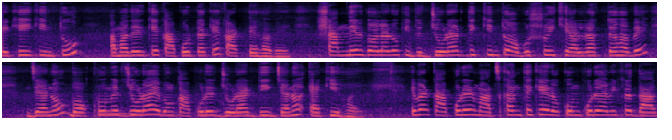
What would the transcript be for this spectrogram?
রেখেই কিন্তু আমাদেরকে কাপড়টাকে কাটতে হবে। সামনের গলারও কিন্তু জোড়ার দিক কিন্তু অবশ্যই খেয়াল রাখতে হবে, যেন বক্রমের জোড়া এবং কাপড়ের জোড়ার দিক যেন একই হয়। এবার কাপড়ের মাঝখান থেকে এরকম করে আমি একটা দাগ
